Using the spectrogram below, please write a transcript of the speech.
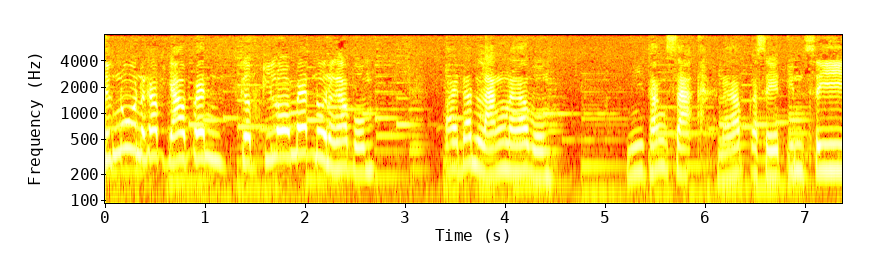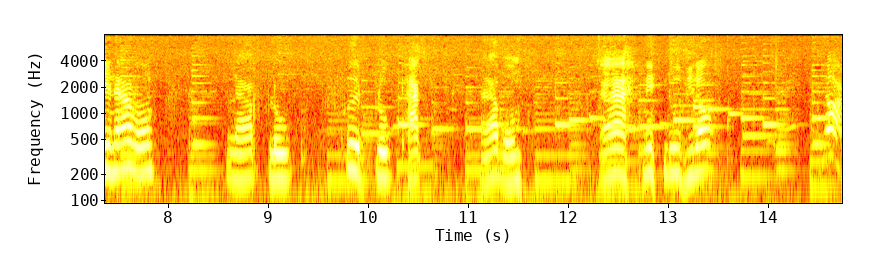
ถึงนู่นนะครับ ยาวเป็นเกือบกิโลเมตรนู่นนะครับ ผมไปด้านหลังนะครับผม มีทั้งสะนะครับ เกษตรอินทรีย์นะครับผมนะครับปลูกพืชปลูกผักนะครับผมอ่านี่ดูพี่น้องยอด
